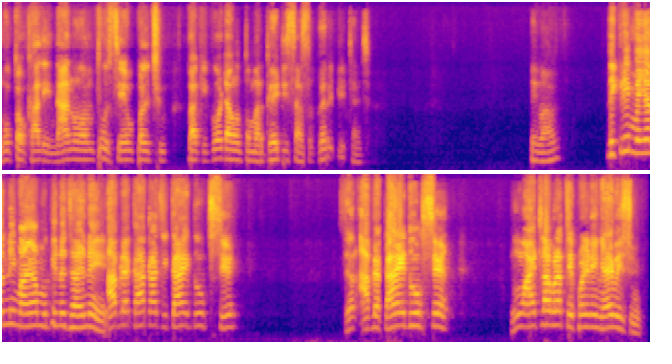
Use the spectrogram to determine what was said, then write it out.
હું તો ખાલી નાનું અમથું સેમ્પલ છું. બાકી ગોડા હું તમારા ઘેટી સાસુ ઘરે બેઠા છે. એવા દીકરી મયરની માયા મૂકીને જાય ને આપણે કાકાજી કાંઈ દુઃખ છે? આપણે કાંઈ દુઃખ છે? હું આટલા વર્ષથી પરણીને આવી છું.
